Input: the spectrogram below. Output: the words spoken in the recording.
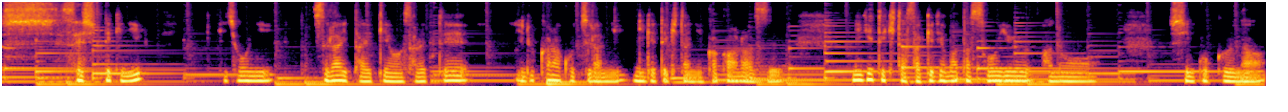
精神的に非常に辛い体験をされているからこちらに逃げてきたにかかわらず逃げてきた先でまたそういうあの深刻な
